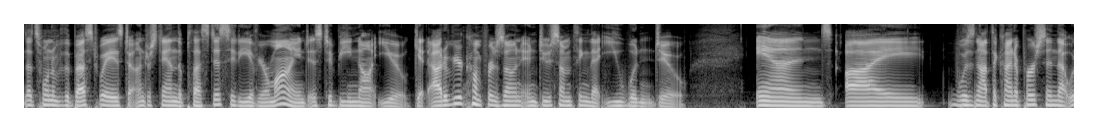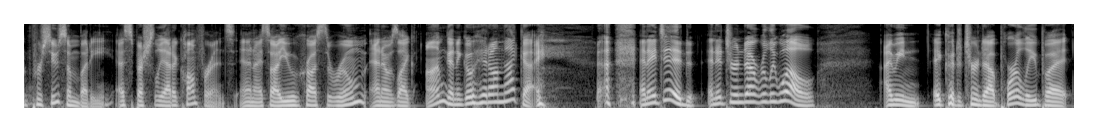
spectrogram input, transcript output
That's one of the best ways to understand the plasticity of your mind is to be not you. Get out of your comfort zone and do something that you wouldn't do. And I was not the kind of person that would pursue somebody, especially at a conference. And I saw you across the room and I was like, I'm going to go hit on that guy. and I did. And it turned out really well. I mean, it could have turned out poorly, but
